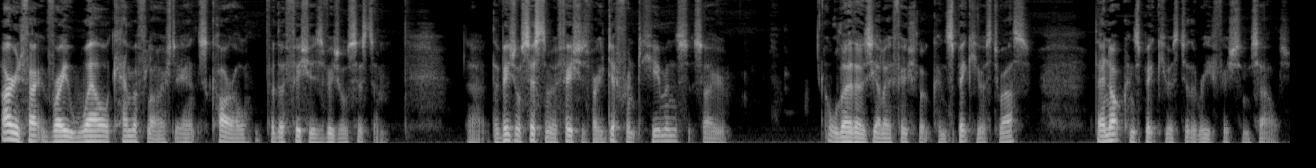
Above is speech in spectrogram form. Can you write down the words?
are in fact very well camouflaged against coral for the fish's visual system. Uh, the visual system of fish is very different to humans, so although those yellow fish look conspicuous to us, they're not conspicuous to the reef fish themselves.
